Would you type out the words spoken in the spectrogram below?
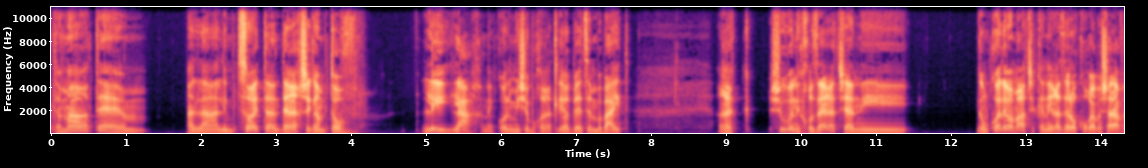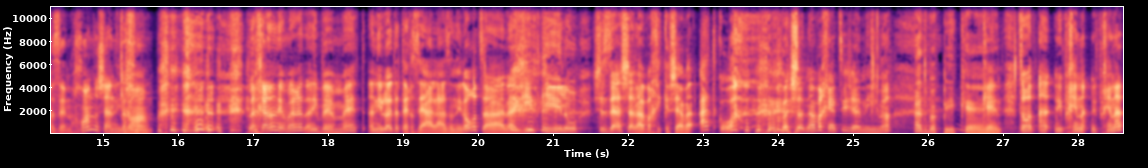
את אמרת um, על ה- למצוא את הדרך שגם טוב לי, לך, לכל מי שבוחרת להיות בעצם בבית. רק שוב אני חוזרת שאני גם קודם אמרת שכנראה זה לא קורה בשלב הזה, נכון? או שאני טועה? נכון. לכן אני אומרת, אני באמת, אני לא יודעת איך זה הלאה, אז אני לא רוצה להגיד כאילו שזה השלב הכי קשה, אבל עד כה, בשנה וחצי שאני אימא, את בפיק. אה, כן. זאת אומרת, מבחינת, מבחינת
